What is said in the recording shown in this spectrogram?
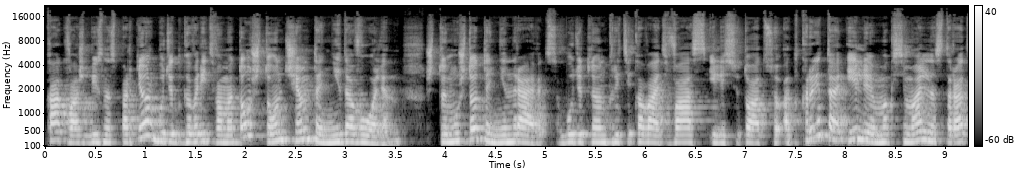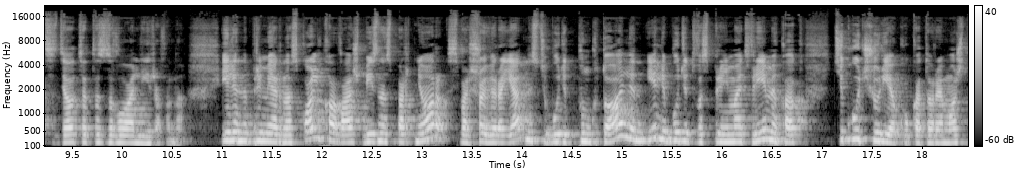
как ваш бизнес-партнер будет говорить вам о том, что он чем-то недоволен, что ему что-то не нравится. Будет ли он критиковать вас или ситуацию открыто, или максимально стараться сделать это завуалированно. Или, например, насколько ваш бизнес-партнер с большой вероятностью будет пунктуален или будет воспринимать время как текучую реку, которая может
